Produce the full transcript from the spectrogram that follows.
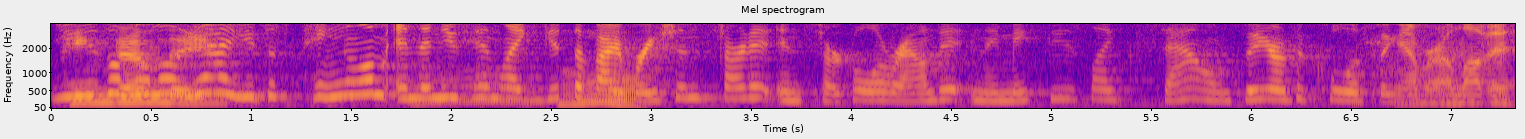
you use a them, little, they... yeah. You just ping them, and then you can like get the oh. vibration started and circle around it, and they make these like sounds. They are the coolest thing ever. Oh, I love it.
